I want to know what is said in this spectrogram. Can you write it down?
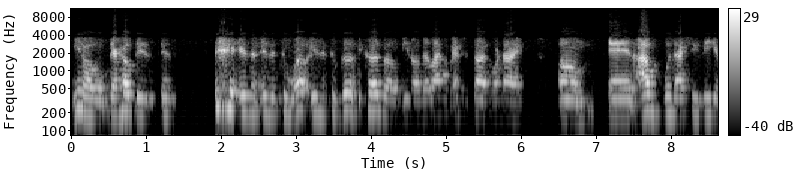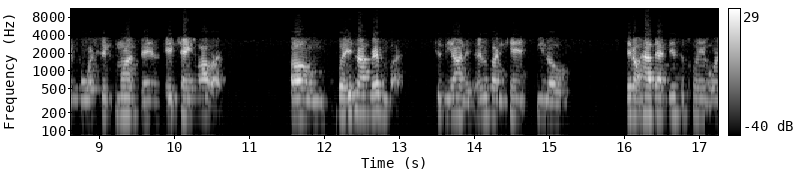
you know their health is is isn't isn't too well isn't too good because of you know their lack of exercise or diet. Um, and I was actually vegan for six months and it changed my life. Um, but it's not for everybody, to be honest. Everybody can't, you know, they don't have that discipline or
